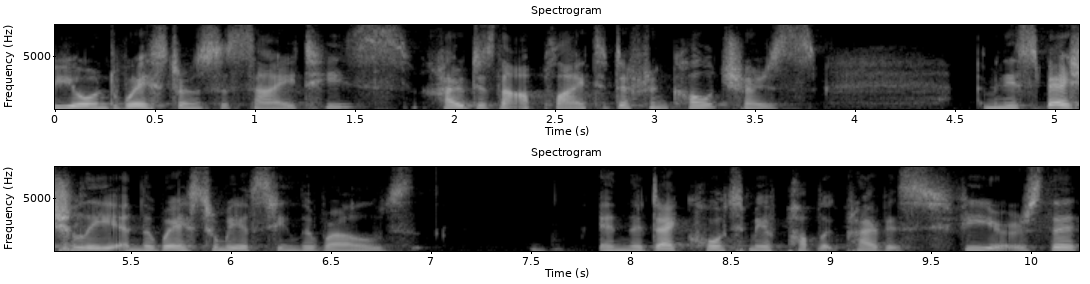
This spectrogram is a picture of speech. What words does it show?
beyond Western societies? How does that apply to different cultures? I mean, especially in the Western way of seeing the world, in the dichotomy of public private spheres, the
